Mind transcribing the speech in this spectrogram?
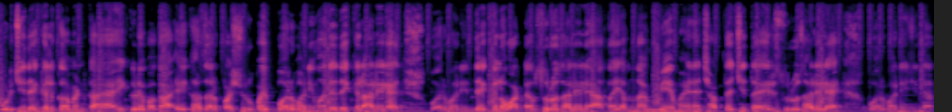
पुढची देखील कमेंट काय आहे? इकडे बघा एक हजार पाचशे रुपये परभणीमध्ये देखील आलेले आहेत. परभणीत देखील वाटप सुरू झालेले आहे. आता यांना मे महिन्याच्या हप्त्याची तयारी सुरू झालेली आहे. परभणी जिल्ह्यात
